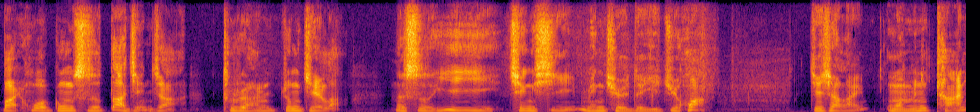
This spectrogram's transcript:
百货公司大减价突然终结了，那是意义清晰明确的一句话。接下来我们谈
